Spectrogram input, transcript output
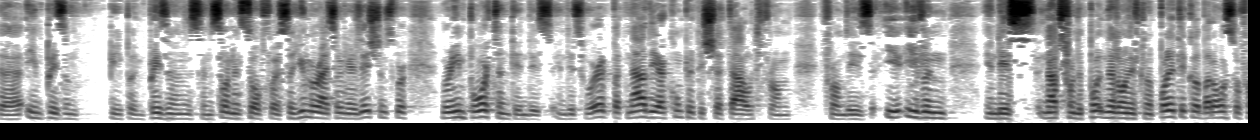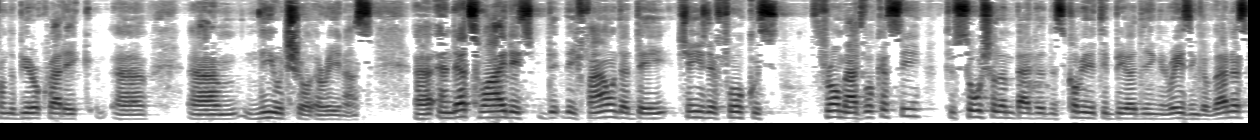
uh, imprisoned people in prisons and so on and so forth. So human rights organizations were, were important in this in this work, but now they are completely shut out from from this even in this not from the not only from the political but also from the bureaucratic uh, um, neutral arenas. Uh, and that's why they, they found that they changed their focus from advocacy to social embeddedness, community building, and raising awareness,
